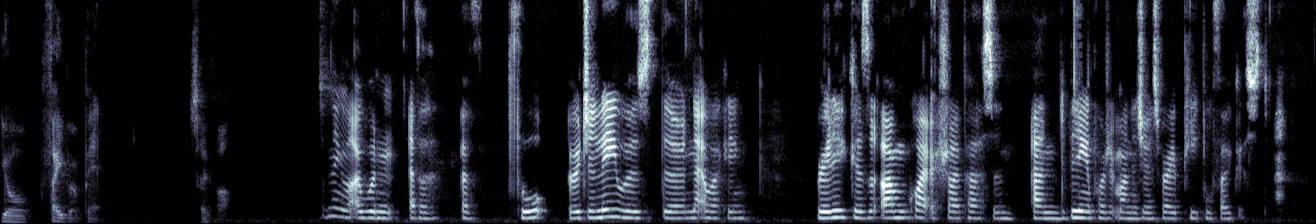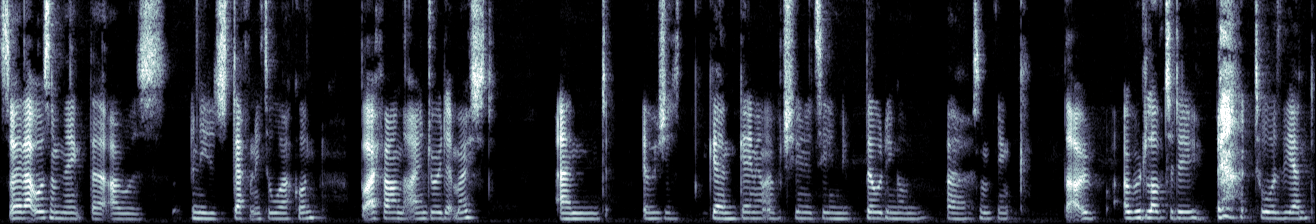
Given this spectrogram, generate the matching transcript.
your favourite bit so far? Something that I wouldn't ever have thought originally was the networking, really, because I'm quite a shy person, and being a project manager is very people focused. So that was something that I was I needed definitely to work on, but I found that I enjoyed it most, and it was just again gaining an opportunity and building on uh, something that I, I would love to do towards the end.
